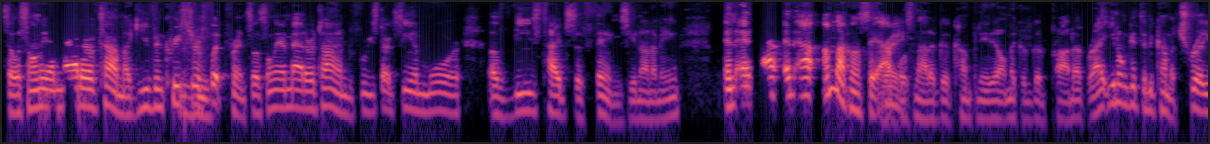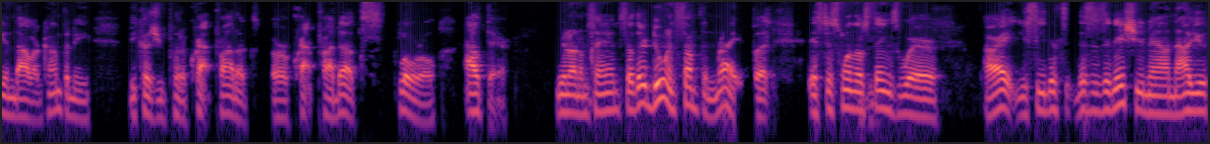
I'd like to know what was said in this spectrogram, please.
So it's only a matter of time. Like you've increased mm-hmm. your footprint, so it's only a matter of time before you start seeing more of these types of things. You know what I mean? And and, and I'm not going to say right. Apple's not a good company. They don't make a good product, right? You don't get to become a trillion dollar company because you put a crap product or crap products plural out there. You know what I'm saying? So they're doing something right, but it's just one of those things where all right, you see this this is an issue now. Now you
